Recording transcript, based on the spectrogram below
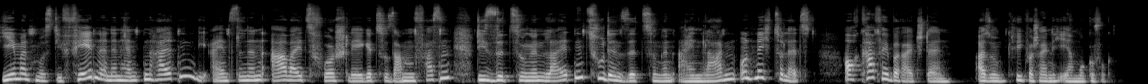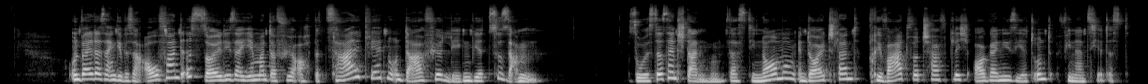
Jemand muss die Fäden in den Händen halten, die einzelnen Arbeitsvorschläge zusammenfassen, die Sitzungen leiten, zu den Sitzungen einladen und nicht zuletzt auch Kaffee bereitstellen. Also Krieg wahrscheinlich eher Muckefuck. Und weil das ein gewisser Aufwand ist, soll dieser jemand dafür auch bezahlt werden und dafür legen wir zusammen. So ist das entstanden, dass die Normung in Deutschland privatwirtschaftlich organisiert und finanziert ist.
